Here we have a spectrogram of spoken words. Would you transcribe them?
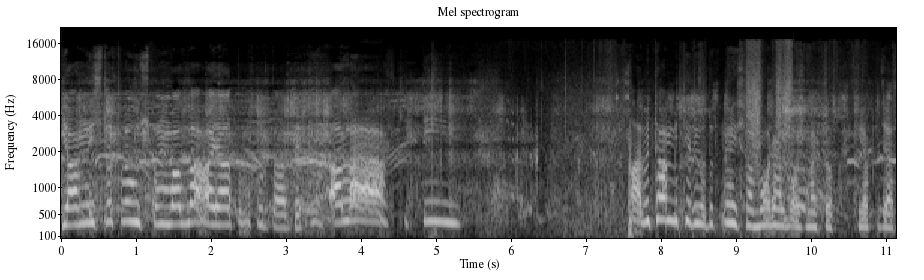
Yanlışlıkla uçtum. Vallahi hayatımı kurtardı. Allah gitti. Abi tam bitiriyorduk. Neyse moral bozmak yok. Yapacağız.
